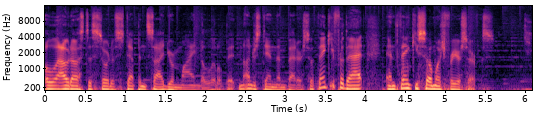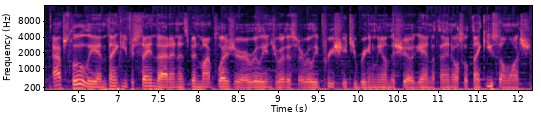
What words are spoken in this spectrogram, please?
allowed us to sort of step inside your mind a little bit and understand them better. So thank you for that, and thank you so much for your service. Absolutely, and thank you for saying that. And it's been my pleasure. I really enjoy this. I really appreciate you bringing me on the show again, Nathaniel. So thank you so much.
